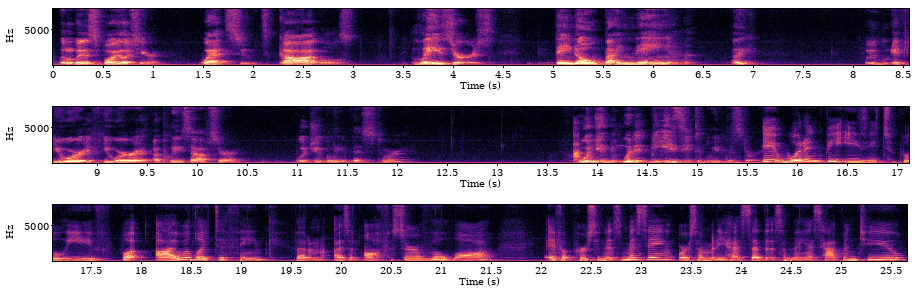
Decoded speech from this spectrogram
a little bit of spoilers here wetsuits, goggles, lasers, they know by name. Like, if you were if you were a police officer, would you believe this story? Would you? Would it be easy to believe this story? It wouldn't be easy to believe, but I would like to think that an, as an officer of the law, if a person is missing or somebody has said that something has happened to you,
